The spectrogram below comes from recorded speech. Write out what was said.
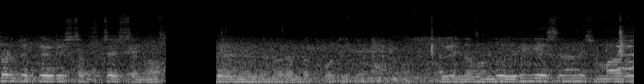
twenty K V sub station ನೂರ ಎಂಬತ್ತು ಕೋಟಿ ಇದೆ ಅಲ್ಲಿಂದ ಬಂದು ಇರಿಗೇಷನಲ್ಲಿ ಸುಮಾರು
